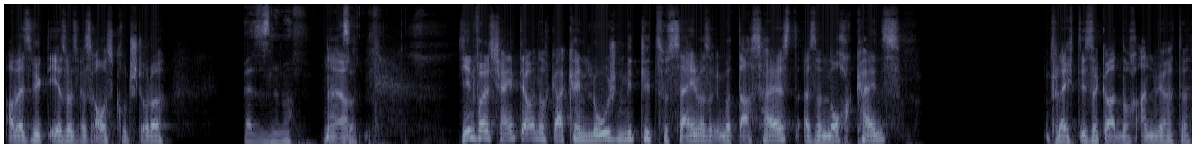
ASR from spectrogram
Aber es wirkt eher so, als wäre es rausgerutscht, oder? Weiß es nicht mehr. Naja. Also. Jedenfalls scheint er auch noch gar kein Logenmitglied zu sein, was auch immer das heißt. Also noch keins. Vielleicht ist er gerade noch Anwärter.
